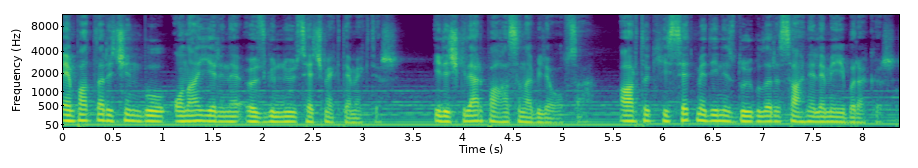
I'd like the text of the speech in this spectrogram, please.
Empatlar için bu onay yerine özgünlüğü seçmek demektir. İlişkiler pahasına bile olsa. Artık hissetmediğiniz duyguları sahnelemeyi bırakır.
